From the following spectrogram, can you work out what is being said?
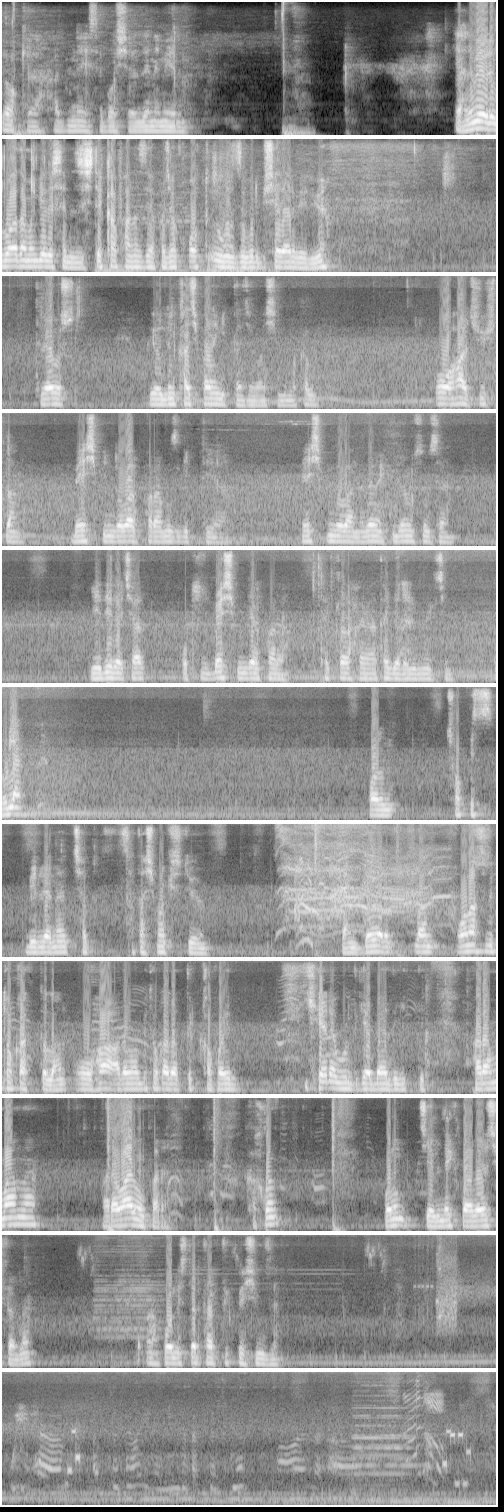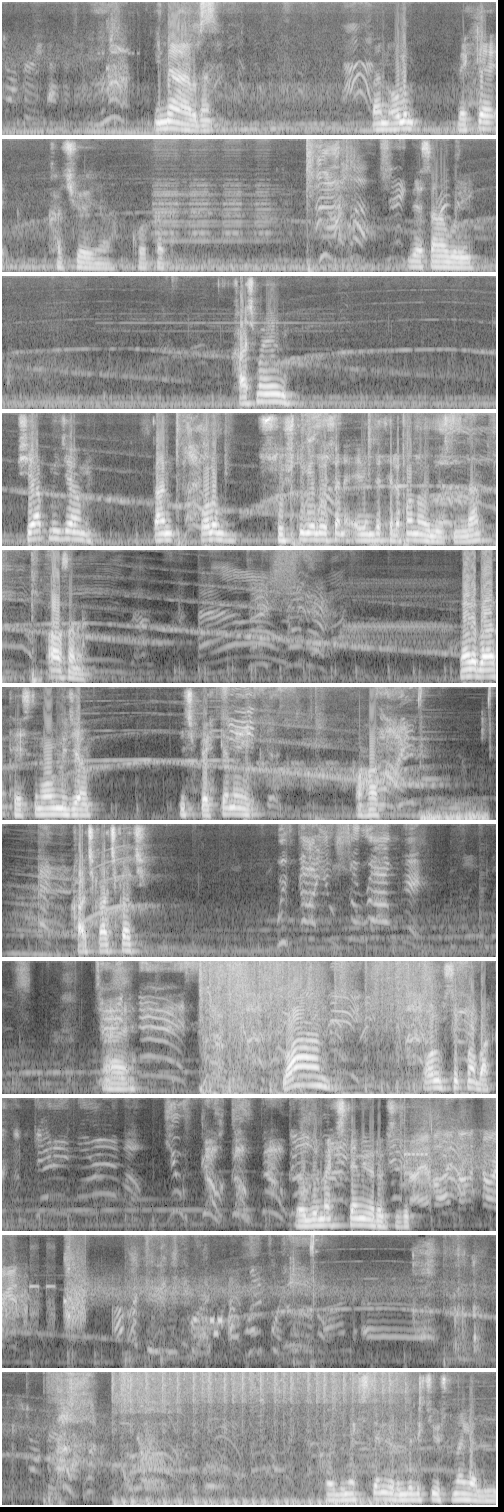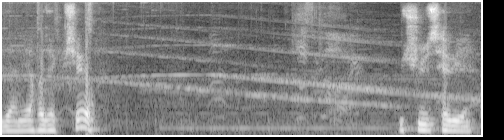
Yok ya hadi neyse boş ver denemeyelim. Yani böyle bu adama gelirseniz işte kafanız yapacak ot ıvır zıvır bir şeyler veriyor. Trevor bir öldüğün kaç paran gitti acaba şimdi bakalım. Oha çüş lan. 5000 dolar paramız gitti ya. 5000 dolar ne demek biliyor musun sen? 7 ile çarp 35 milyar para. Tekrar hayata gelebilmek için. Dur lan. Oğlum çok pis birilerine çat- sataşmak istiyorum. Ben döverim. Lan o nasıl bir tokattı lan. Oha adama bir tokat attık kafayı yere vurdu geberdi gitti. Param var mı? Para var mı para? Kalk lan. Oğlum cebindeki paraları çıkar lan. Ah, polisler taktık peşimize. İn lan arabadan. Lan oğlum bekle kaçıyor ya korkak. Bir de sana vurayım. Kaçmayın. Bir şey yapmayacağım. Lan oğlum suçlu geliyor sen elinde telefon oynuyorsun lan. Al sana. Merhaba teslim olmayacağım. Hiç beklemeyin. Aha. Kaç kaç kaç. This. lan. Oğlum sıkma bak. Öldürmek istemiyorum sizi. Öldürmek istemiyorum dedikçe üstüme geldiniz yani. Yapacak bir şey yok. Üçüncü seviye.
